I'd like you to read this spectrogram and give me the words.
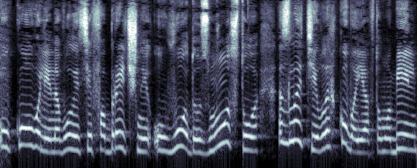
У Ковалі на вулиці Фабричний у воду з мосту злетів легковий автомобіль.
